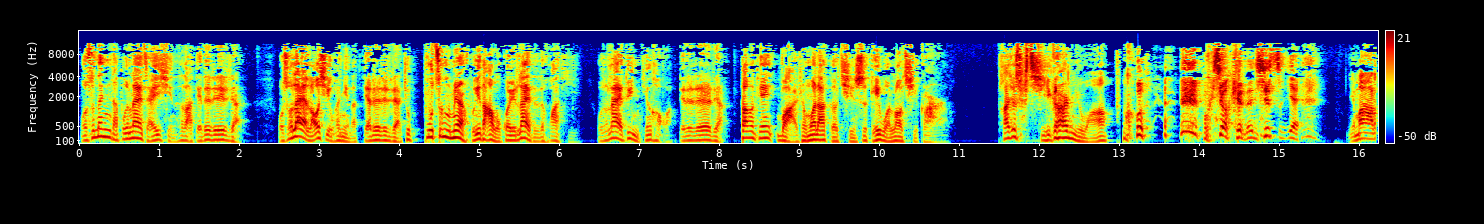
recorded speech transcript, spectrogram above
我说那你咋不跟赖在一起呢？他咋点点点点点？我说赖老喜欢你了，点点点点就不正面回答我关于赖子的话题。我说赖对你挺好啊，点点点点点。当天晚上我俩搁寝室给我唠起杆了，她就是起杆女王，过不叫肯德基事件，你妈了，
